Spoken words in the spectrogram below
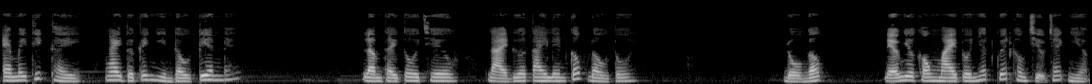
em mới thích thầy ngay từ cái nhìn đầu tiên đấy. Lâm thấy tôi trêu, lại đưa tay lên cốc đầu tôi. Đồ ngốc, nếu như không may tôi nhất quyết không chịu trách nhiệm,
